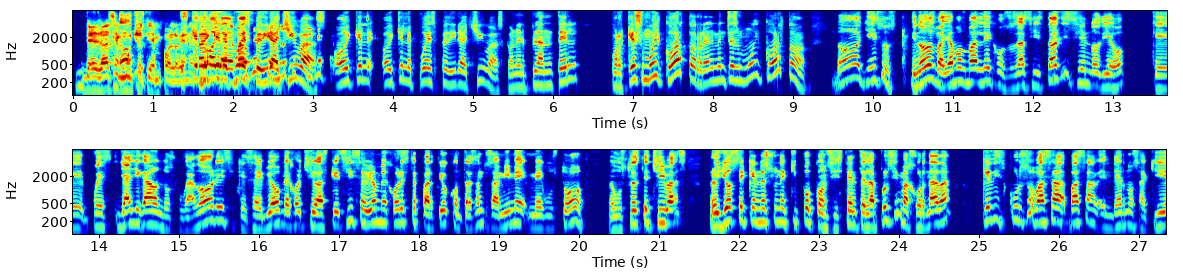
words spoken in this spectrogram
Desde hace mucho tiempo lo viene es que hoy que le puedes pedir a Chivas, hoy que, le, hoy que le puedes pedir a Chivas con el plantel, porque es muy corto, realmente es muy corto. No, Jesús, y no nos vayamos más lejos. O sea, si estás diciendo, Diego, que pues ya llegaron los jugadores y que se vio mejor Chivas, que sí se vio mejor este partido contra Santos. A mí me, me gustó, me gustó este Chivas, pero yo sé que no es un equipo consistente. La próxima jornada, ¿qué discurso vas a, vas a vendernos aquí,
